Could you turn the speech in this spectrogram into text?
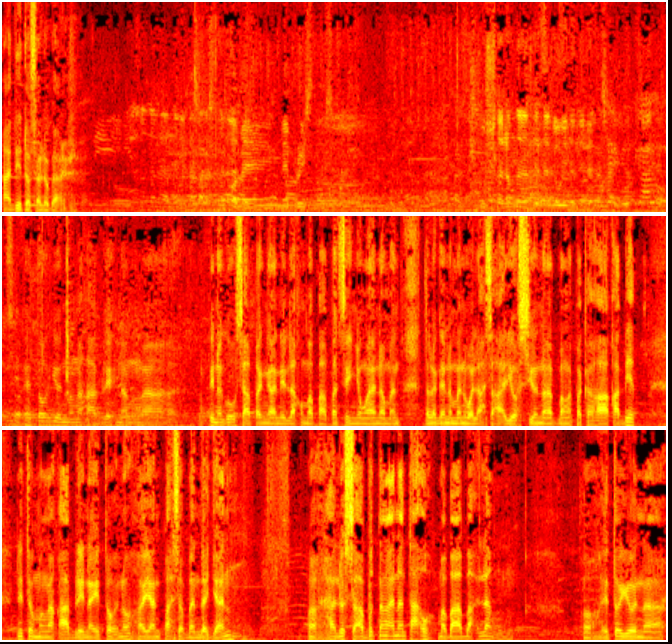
uh, dito sa lugar. push na lang natin na gawin na nila. So ito yun mga kable ng ah, pinag-uusapan nga nila kung mapapansin nyo nga naman talaga naman wala sa ayos yun na mga pagkakakabit nito mga kable na ito no ayan pa sa banda dyan Ah, halos sa abot na nga ng tao mababa lang oh, ito yun na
